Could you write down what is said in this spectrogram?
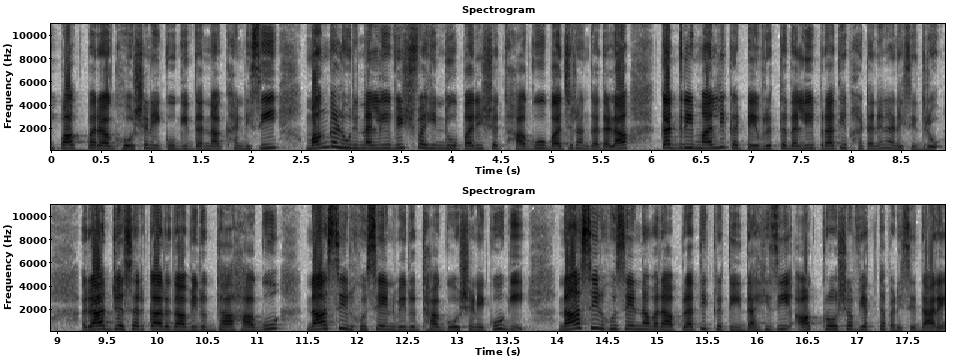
ಪಾಕ್ ಪರ ಘೋಷಣೆ ಕೂಗಿದ್ದನ್ನು ಖಂಡಿಸಿ ಮಂಗಳೂರಿನಲ್ಲಿ ವಿಶ್ವ ಹಿಂದೂ ಪರಿಷತ್ ಹಾಗೂ ಬಜರಂಗ ದಳ ಕದ್ರಿ ಮಲ್ಲಿಕಟ್ಟೆ ವೃತ್ತದಲ್ಲಿ ಪ್ರತಿಭಟನೆ ನಡೆಸಿದ್ರು. ರಾಜ್ಯ ಸರ್ಕಾರದ ವಿರುದ್ಧ ಹಾಗೂ ನಾಸೀರ್ ಹುಸೇನ್ ವಿರುದ್ಧ ಘೋಷಣೆ ಕೂಗಿ ನಾಸೀರ್ ಹುಸೇನ್ ಅವರ ಪ್ರತಿಕೃತಿ ದಹಿಸಿ ಆಕ್ರೋಶ ವ್ಯಕ್ತಪಡಿಸಿದ್ದಾರೆ.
